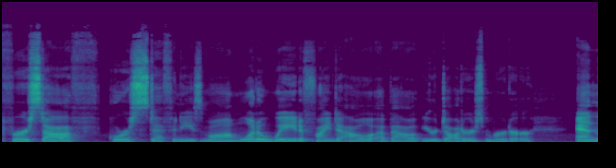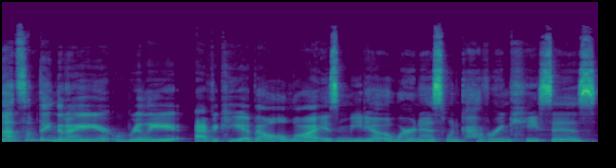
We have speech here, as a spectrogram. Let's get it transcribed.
First off, poor Stephanie's mom. What a way to find out about your daughter's murder. And that's something that I really advocate about a lot is media awareness when covering cases.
